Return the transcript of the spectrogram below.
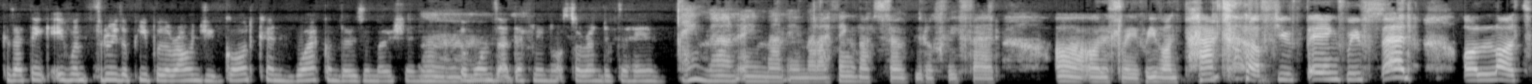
Because I think even through the people around you, God can work on those emotions, mm. the ones that are definitely not surrendered to Him. Amen, amen, amen. I think that's so beautifully said. Uh, honestly, we've unpacked a few things. We've said a lot.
